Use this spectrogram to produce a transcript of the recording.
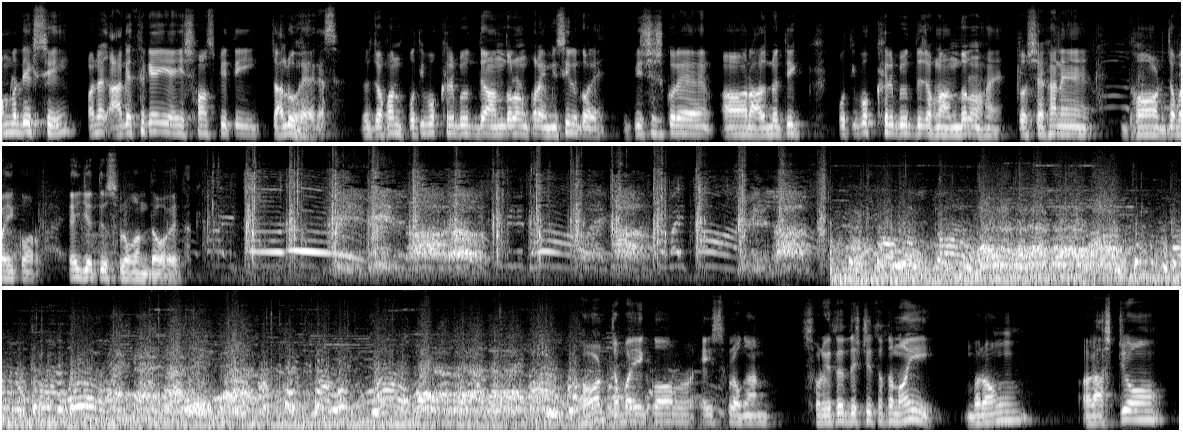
আমরা দেখছি অনেক আগে থেকেই এই সংস্কৃতি চালু হয়ে গেছে। যখন প্রতিপক্ষের বিরুদ্ধে আন্দোলন করে, মিছিল করে, বিশেষ করে রাজনৈতিক প্রতিপক্ষের বিরুদ্ধে যখন আন্দোলন হয়, তো সেখানে ধর জবাই কর এই জাতীয় স্লোগান দেওয়া হয়ে থাকে। ধর জবাই কর এই স্লোগান। শরীয়তের দৃষ্টিতে তো নয়ই, বরং রাষ্ট্রীয়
